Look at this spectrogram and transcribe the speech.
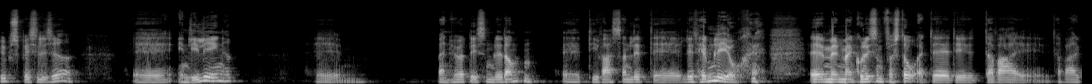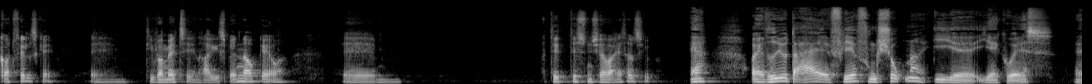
dybt specialiseret. Øh, en lille enhed. Øh, man hørte ligesom lidt om dem. Øh, de var sådan lidt, øh, lidt hemmelige jo, øh, men man kunne ligesom forstå, at øh, det, der, var, øh, der var et godt fællesskab. Øh, de var med til en række spændende opgaver. Øh, og det, det synes jeg var attraktivt. Ja, og jeg ved jo, der er øh, flere funktioner i, øh, i AKS øh,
